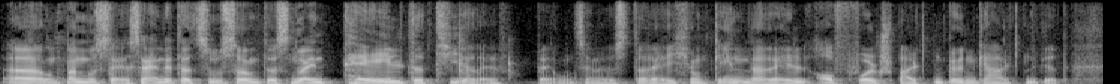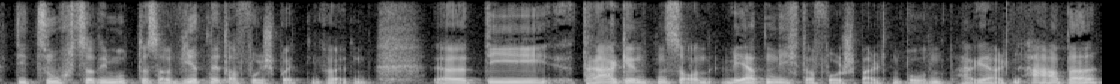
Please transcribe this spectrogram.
Äh, und man muss das eine dazu sagen, dass nur ein Teil der Tiere bei uns in Österreich und generell auf Vollspaltenböden gehalten wird. Die Zuchtsau, die Muttersau wird nicht auf Vollspalten gehalten. Äh, die tragenden Sauen werden nicht auf Vollspaltenboden gehalten, aber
